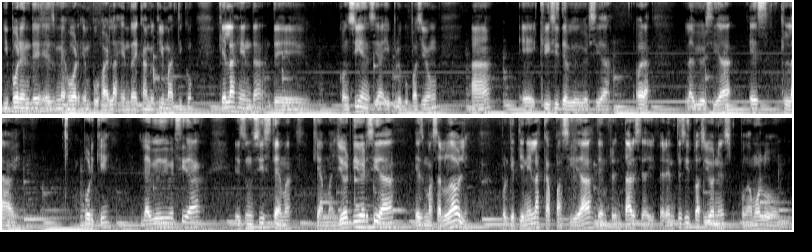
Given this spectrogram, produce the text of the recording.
y por ende es mejor empujar la agenda de cambio climático que la agenda de conciencia y preocupación a eh, crisis de biodiversidad. Ahora, la biodiversidad es clave. Porque la biodiversidad es un sistema que a mayor diversidad es más saludable, porque tiene la capacidad de enfrentarse a diferentes situaciones, pongámoslo,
